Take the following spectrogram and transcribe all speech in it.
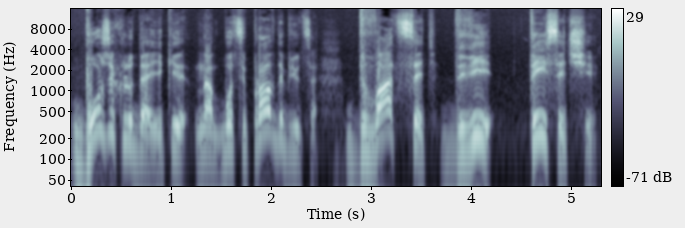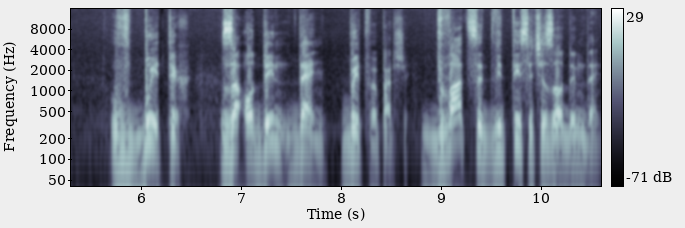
Божих людей, які на боці правди б'ються, 22 тисячі вбитих за один день битви першої. 22 тисячі за один день.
